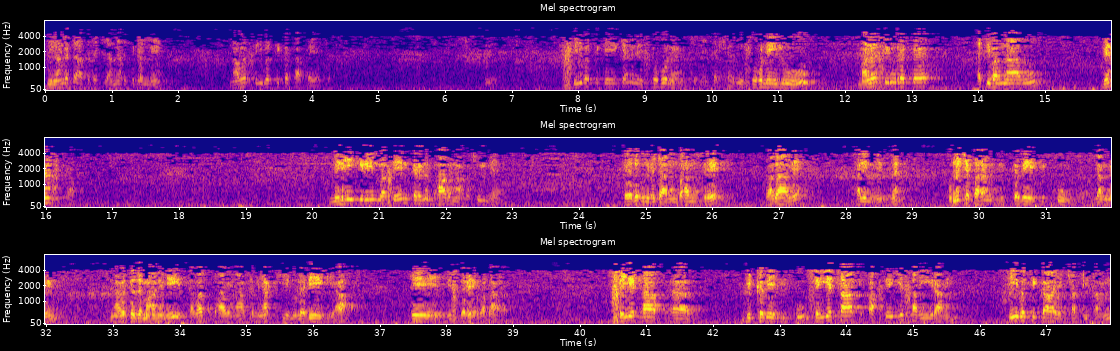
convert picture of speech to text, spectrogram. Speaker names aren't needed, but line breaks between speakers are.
ඊළඟට අපිට කියන්නට තිබෙන්නේ නව සීවතික පබ්බයට. සීවතිකේ කියන්නේ මේ සෝහන කියන එකට. මේ සෝහනේලු මල සිරුරක ඇතිවන්නා වූ වෙනස්කම්. මෙනෙහි කිරීම වශයෙන් කරන භාවනාව සුයිමය. ඒද බුදුරජාණන් වහන්සේ වදාළේ කලින් නිර්ම උනච පරං වික්කවේ වික්ඛු යම්ෙන් නවතද මහණෙනි තවත් භාවනා ක්‍රමයක් කියනු ලැබේ කියා ඒ විස්තරේ වදාළා. සයථා වික්කවේ වික්ඛු සයථාපි පස්සෙය ශරීරං සීවතිකාය චද්දිතං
